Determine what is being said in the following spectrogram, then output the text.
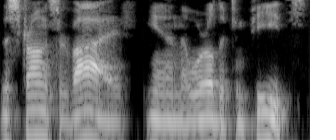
The strong survive in a world that competes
